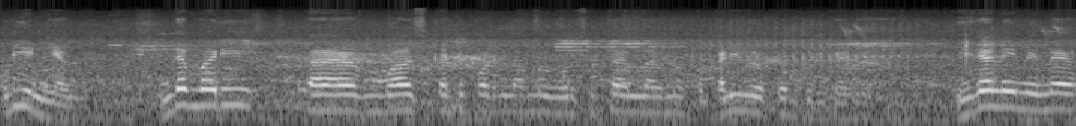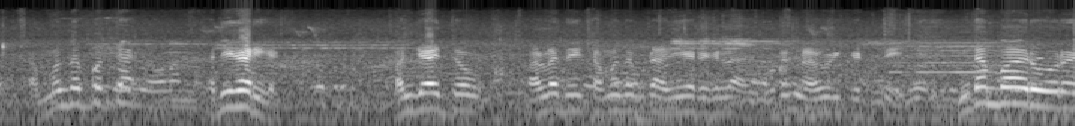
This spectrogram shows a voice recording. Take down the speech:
குடியண்ணியாகும் இந்த மாதிரி மாசு கட்டுப்பாடு இல்லாமல் ஒரு சுத்தம் இல்லாமல் இப்போ கழிவுகளை போட்டுருக்காங்க இதில் என்ன சம்மந்தப்பட்ட அதிகாரிகள் பஞ்சாயத்தோ அல்லது சம்மந்தப்பட்ட அதிகாரிகள் அது நடவடிக்கை எடுத்து இந்த மாதிரி ஒரு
